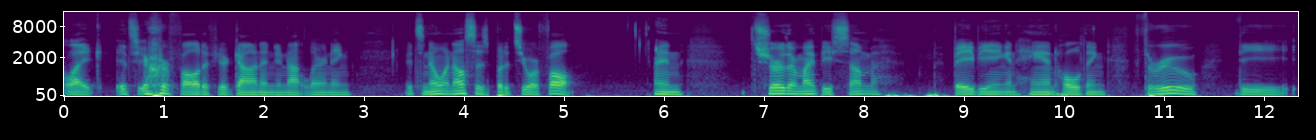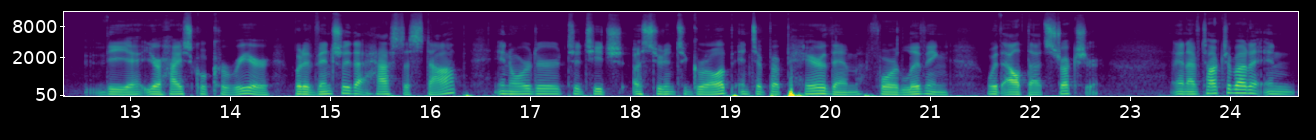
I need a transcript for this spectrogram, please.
like it's your fault if you're gone and you're not learning. It's no one else's, but it's your fault. And sure there might be some babying and hand holding through the the uh, your high school career, but eventually that has to stop in order to teach a student to grow up and to prepare them for living without that structure and I've talked about it in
